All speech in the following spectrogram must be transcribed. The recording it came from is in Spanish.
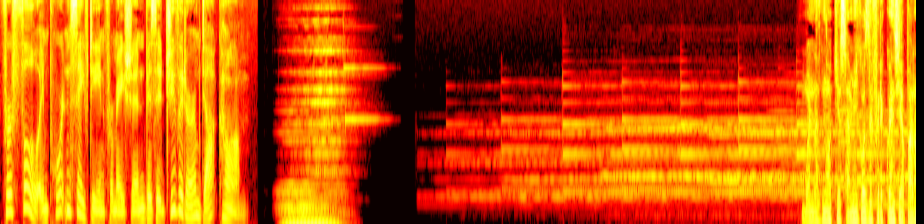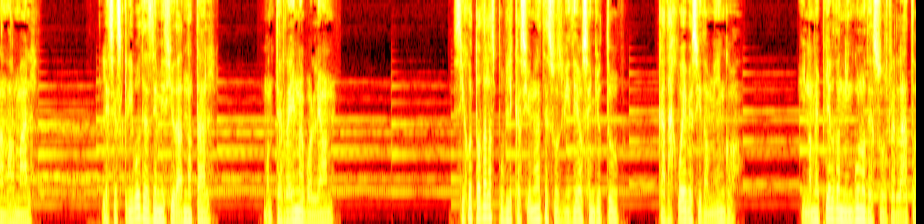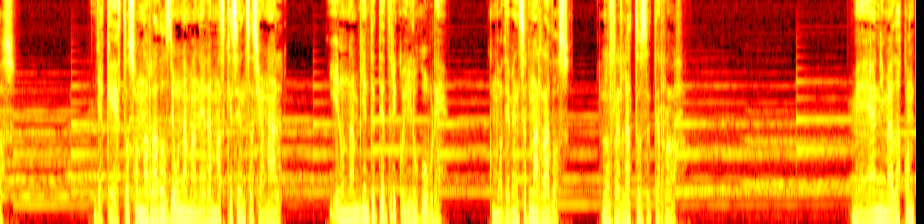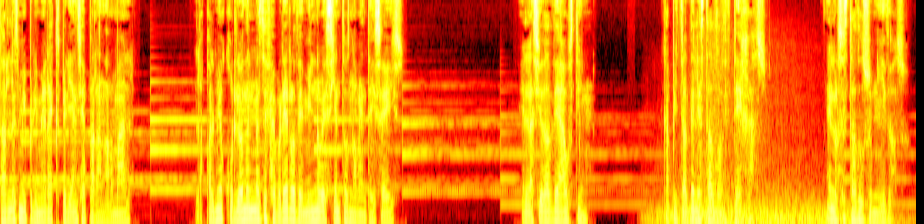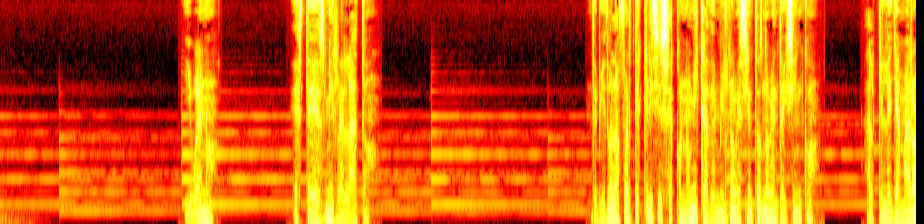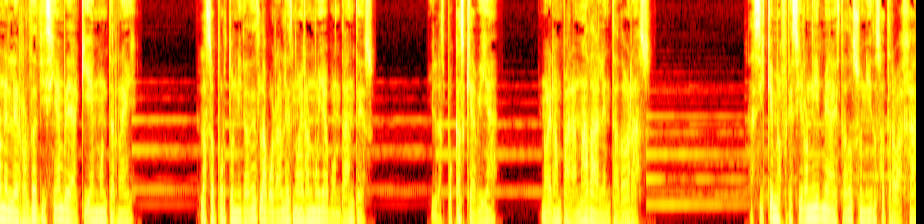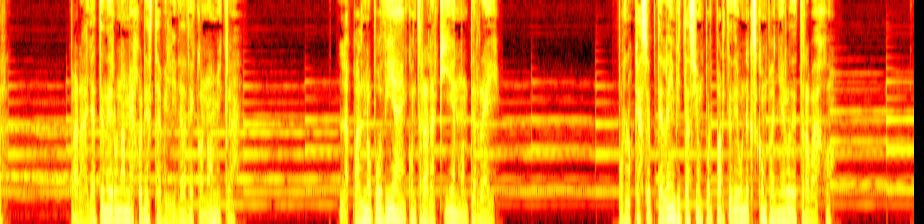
For full important safety information, visit juvederm.com. Buenas noches amigos de Frecuencia Paranormal. Les escribo desde mi ciudad natal, Monterrey, Nuevo León. Sigo todas las publicaciones de sus videos en YouTube, cada jueves y domingo, y no me pierdo ninguno de sus relatos, ya que estos son narrados de una manera más que sensacional y en un ambiente tétrico y lúgubre, como deben ser narrados los relatos de terror. Me he animado a contarles mi primera experiencia paranormal, la cual me ocurrió en el mes de febrero de 1996, en la ciudad de Austin, capital del estado de Texas, en los Estados Unidos. Y bueno, este es mi relato. Debido a la fuerte crisis económica de 1995, al que le llamaron el error de diciembre aquí en Monterrey, las oportunidades laborales no eran muy abundantes, y las pocas que había no eran para nada alentadoras. Así que me ofrecieron irme a Estados Unidos a trabajar, para ya tener una mejor estabilidad económica la cual no podía encontrar aquí en Monterrey. Por lo que acepté la invitación por parte de un ex compañero de trabajo,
